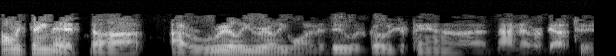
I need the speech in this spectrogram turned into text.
only thing that uh I really really wanted to do was go to Japan, and I I never got to.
